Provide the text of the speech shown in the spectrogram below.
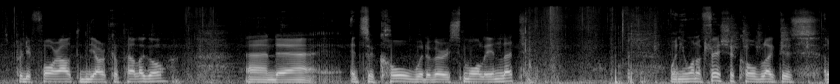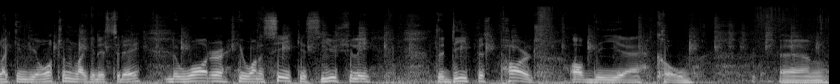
it's pretty far out in the archipelago, and uh, it's a cove with a very small inlet. When you want to fish a cove like this, like in the autumn, like it is today, the water you want to seek is usually the deepest part of the uh, cove. Um,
